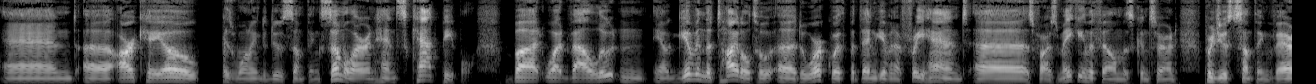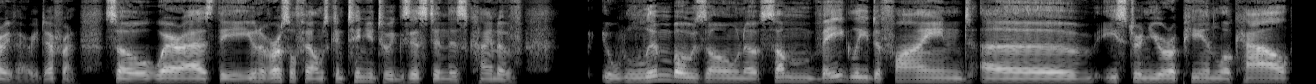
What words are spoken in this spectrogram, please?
and uh, RKO is wanting to do something similar, and hence Cat People. But what Val Lewton, you know, given the title to uh, to work with, but then given a free hand uh, as far as making the film is concerned, produced something very, very different. So whereas the Universal films continued to exist in this kind of limbo zone of some vaguely defined uh, Eastern European locale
